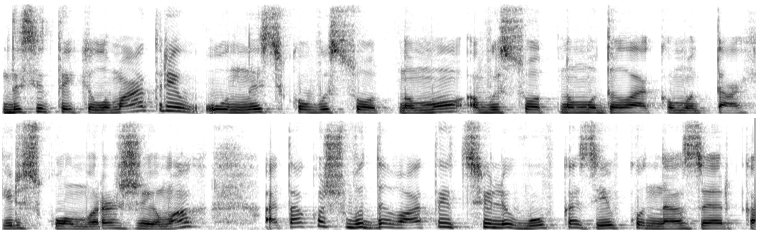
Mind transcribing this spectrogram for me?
10 кілометрів у низьковисотному, висотному, далекому та гірському режимах, а також видавати цільову вказівку на ЗРК.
